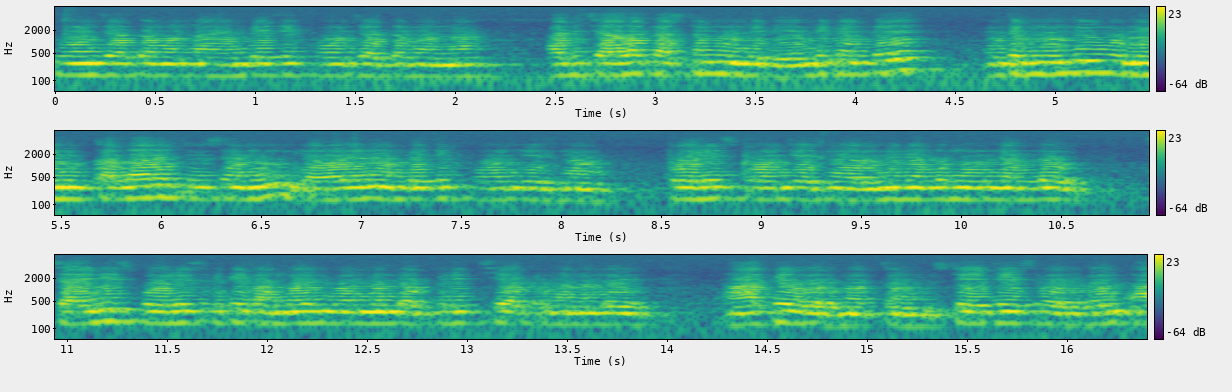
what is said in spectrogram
ఫోన్ చేద్దామన్నా ఎంబీజీకి ఫోన్ చేద్దామన్నా అది చాలా కష్టంగా ఉండేది. ఎందుకంటే ఇంతకు ముందు నేను కళ్ళారా చూశాను ఎవరైనా ఎంబీజీకి ఫోన్ చేసినా పోలీస్ ఫోన్ చేసినా రెండు నెలలు మూడు నెలలు చైనీస్ పోలీసులకి కంబైన్ గవర్నమెంట్ డబ్బులిచ్చి అక్కడ మనల్ని ఆపేవారు మొత్తం స్టే చేసేవారు. ఆ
